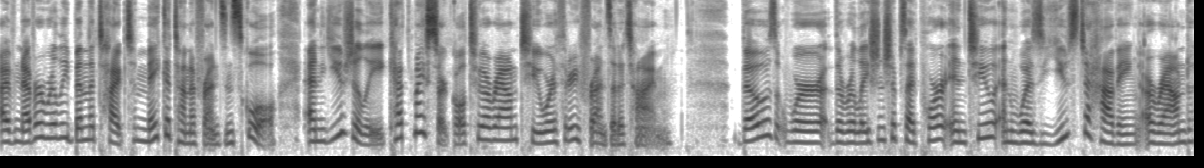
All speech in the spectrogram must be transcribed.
I've never really been the type to make a ton of friends in school, and usually kept my circle to around two or three friends at a time. Those were the relationships I'd pour into and was used to having around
